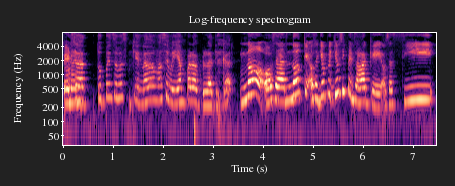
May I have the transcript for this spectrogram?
Pero o sea, ¿tú pensabas que nada más se veían para platicar? no, o sea, no que, o sea, yo, yo sí pensaba que, o sea, sí,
